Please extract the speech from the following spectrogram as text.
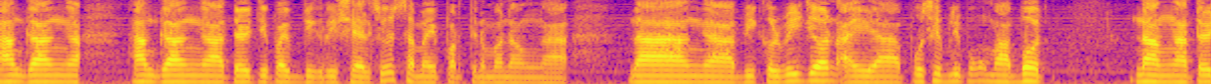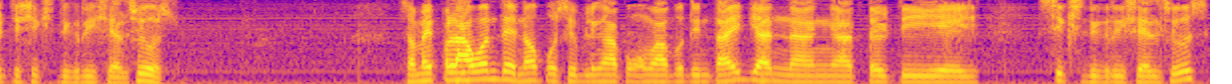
hanggang uh, hanggang uh, 35 degrees Celsius sa may parte naman ng uh, ng uh, Bicol region ay uh, posible pong umabot ng uh, 36 degrees Celsius. Sa may Palawan din, no, posible nga pong umabot din tayo diyan ng uh, 36 degrees Celsius.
